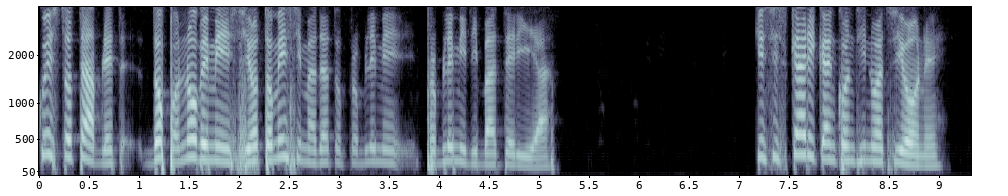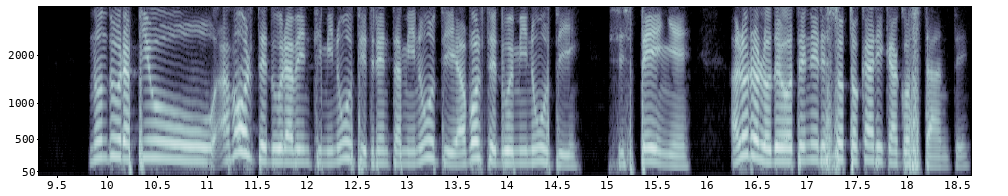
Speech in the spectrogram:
questo tablet dopo nove mesi otto mesi mi ha dato problemi problemi di batteria che si scarica in continuazione. Non dura più a volte dura 20 minuti 30 minuti a volte due minuti si spegne. Allora lo devo tenere sotto carica costante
